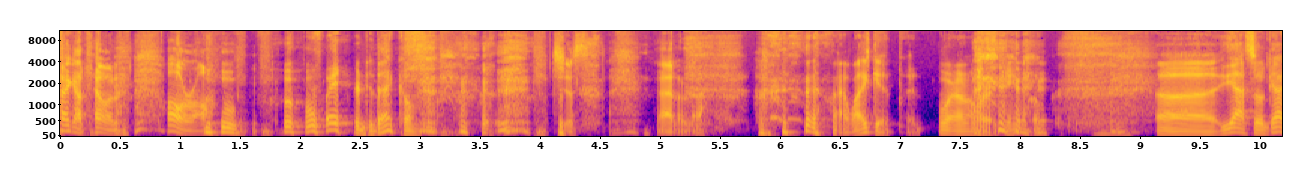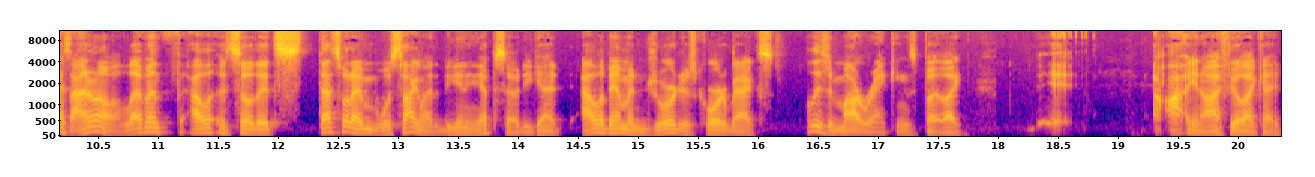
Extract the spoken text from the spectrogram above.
I got that one all wrong. Where did that come from? Just, I don't know. I like it, but I don't know where it came from. Uh, yeah. So, guys, I don't know. Eleventh. So that's that's what I was talking about at the beginning of the episode. You got Alabama and Georgia's quarterbacks, at least in my rankings, but like, it, I, you know, I feel like I'm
